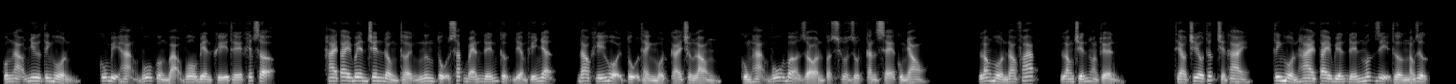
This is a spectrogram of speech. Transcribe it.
Cuồng ngạo như tinh hồn, cũng bị hạng vũ cuồng bạo vô biên khí thế khiếp sợ. Hai tay bên trên đồng thời ngưng tụ sắc bén đến cực điểm khí nhận, đao khí hội tụ thành một cái trường long, cùng hạng vũ bờ dọn tật xuống rút căn xé cùng nhau. Long hồn đao pháp, long chiến hoàng tuyển. Theo chiêu thức triển khai tinh hồn hai tay biến đến mức dị thường nóng rực,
